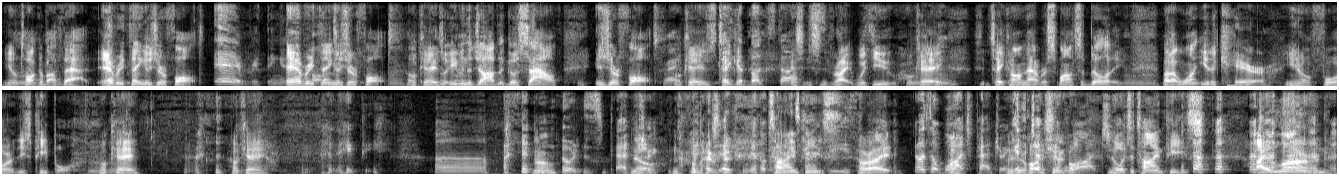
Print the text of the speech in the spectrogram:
you know, talk about mm-hmm. that. Everything is your fault. Everything. Is your Everything fault. is your fault. Mm-hmm. Okay, so even the job that goes south is your fault. Right. Okay, it's Does the it- buck stop? it's- it's right with you. Okay, mm-hmm. take on that responsibility. But I want you to care, you know, for these people. Okay, okay. An AP. Uh, No. notice Patrick. No, no, the timepiece. All right. No, it's a watch, Patrick. It's It's, a just a watch. watch. No, it's a timepiece. I learned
